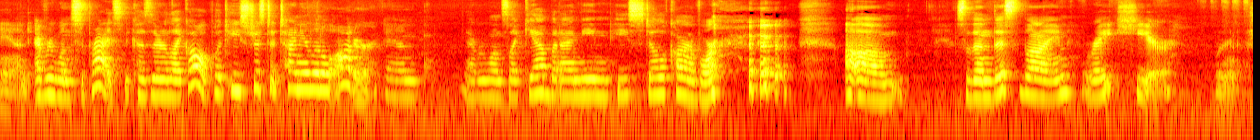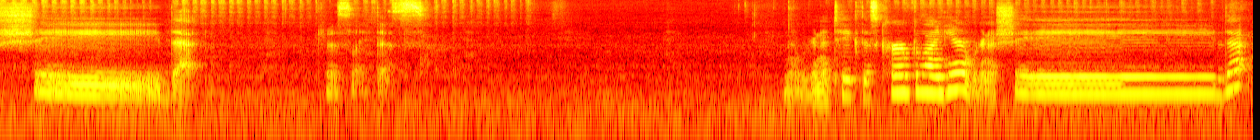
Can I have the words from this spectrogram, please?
And everyone's surprised because they're like, oh, but he's just a tiny little otter. And everyone's like, yeah, but I mean, he's still a carnivore. um, So then this line right here, we're to shade that just like this. And then we're to take this curved line here and we're to shade that.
